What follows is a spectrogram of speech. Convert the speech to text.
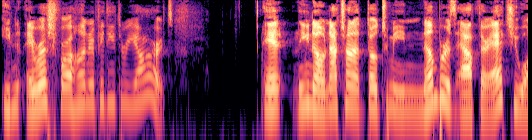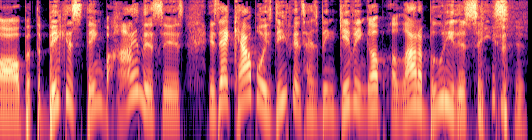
They rushed for 153 yards and you know not trying to throw too many numbers out there at you all but the biggest thing behind this is is that cowboys defense has been giving up a lot of booty this season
